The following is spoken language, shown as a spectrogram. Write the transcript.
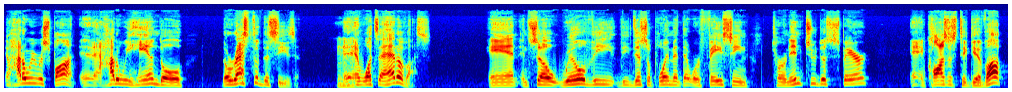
you know, how do we respond? And how do we handle the rest of the season mm-hmm. and, and what's ahead of us? And and so will the the disappointment that we're facing turn into despair and cause us to give up?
